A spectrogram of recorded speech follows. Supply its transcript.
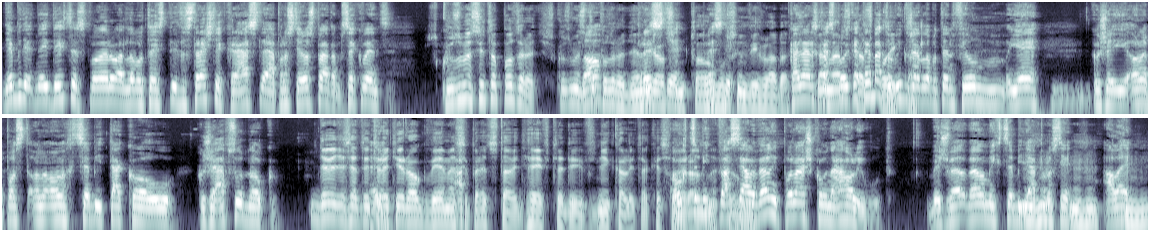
nebude, ne, nechcem spomenovať, lebo to je, je to strašne krásne a proste rozpráva tam sekvenci. Skúsme si to pozrieť, skúsme no, si to no, pozrieť, nevidel presne, som to, presne. musím vyhľadať. Kanárska, Kanárska spojka, treba to vydržať, lebo ten film je, akože on, je post, on, on chce byť takou, akože absurdnou 93. Hej. rok vieme a... si predstaviť, hej, vtedy vznikali také svoje On chce byť vlastne ale veľmi ponáškou na Hollywood. Vieš, veľ, veľmi chce byť mm-hmm, a mhm, proste, mm-hmm, ale mm-hmm.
